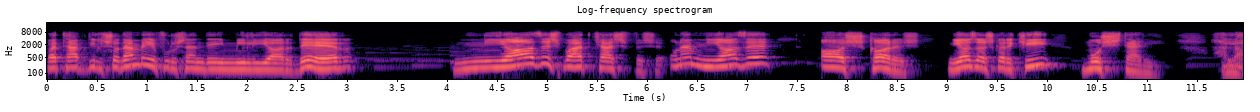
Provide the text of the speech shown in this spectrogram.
و تبدیل شدن به یه فروشنده میلیاردر نیازش باید کشف بشه. اونم نیاز آشکارش. نیاز آشکار کی؟ مشتری. حالا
